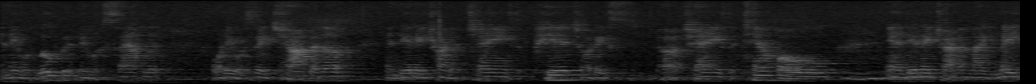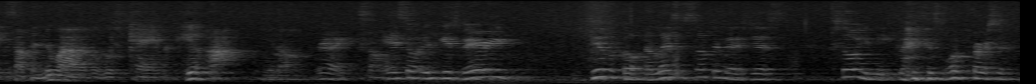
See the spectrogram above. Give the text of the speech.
and they would loop it, they would sample it, or they would say chop it up, and then they try to change the pitch, or they uh, change the tempo, and then they try to like make something new out of it, which came hip hop, you know. Right. So And so it gets very difficult unless it's something that's just so unique, like this one person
